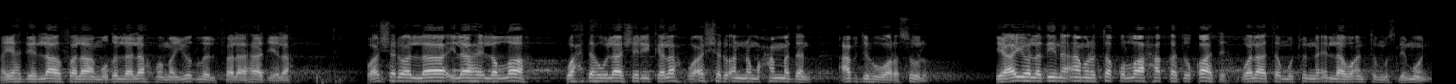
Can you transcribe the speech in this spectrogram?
من يهدي الله فلا مضل له ومن يضلل فلا هادي له وأشهد أن لا إله إلا الله وحده لا شريك له وأشهد أن محمدا عبده ورسوله. يا أيها الذين آمنوا اتقوا الله حق تقاته ولا تموتن إلا وأنتم مسلمون.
